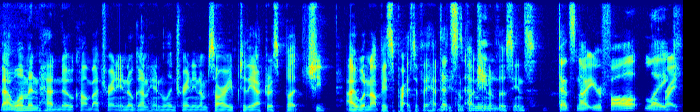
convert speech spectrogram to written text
that woman had no combat training no gun handling training i'm sorry to the actress but she i would not be surprised if they had to do That's- some I fudging mean, of those scenes That's not your fault. Like, right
